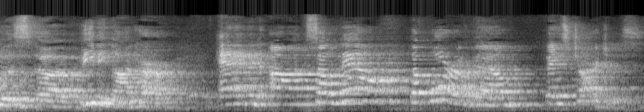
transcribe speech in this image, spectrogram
was uh, beating on her. And uh, so now the four of them face charges.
